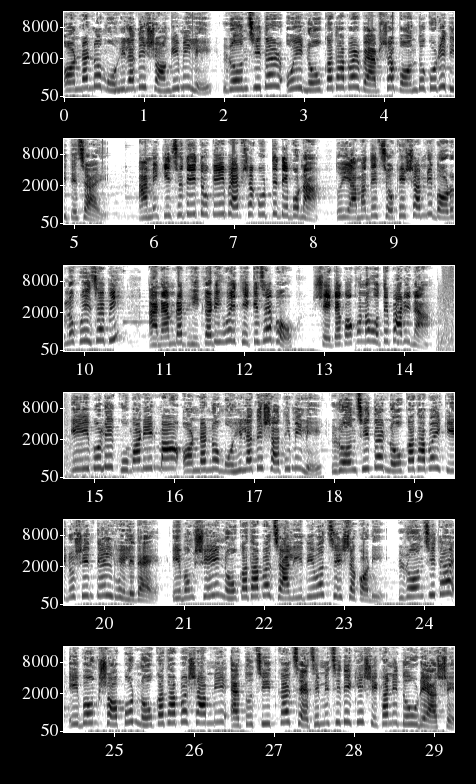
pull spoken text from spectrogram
অন্যান্য মহিলাদের সঙ্গে মিলে রঞ্জিতার ওই নৌকা থাপার ব্যবসা বন্ধ করে দিতে চায়। আমি কিছুতেই তোকে এই ব্যবসা করতে দেব না। তুই আমাদের চোখের সামনে বড়লোক হয়ে যাবি, আর আমরা ভিখারি হয়ে থেকে যাব, সেটা কখনো হতে পারে না। এই বলে কুমারীর মা অন্যান্য মহিলাদের সাথে মিলে রঞ্জিতার নৌকা ধাবায় কেরোসিন তেল ঢেলে দেয় এবং সেই নৌকা ধাবা জ্বালিয়ে দেওয়ার চেষ্টা করে। রঞ্জিতা এবং স্বপন নৌকা ধাবার সামনে এত চিৎকার, চেঁচেমেচি দেখে সেখানে দৌড়ে আসে।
